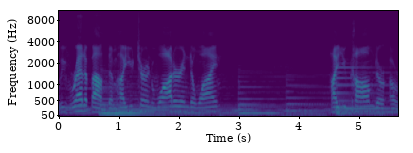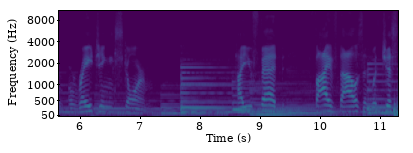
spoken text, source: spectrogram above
We've read about them, how you turned water into wine, how you calmed a, a, a raging storm, how you fed 5,000 with just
